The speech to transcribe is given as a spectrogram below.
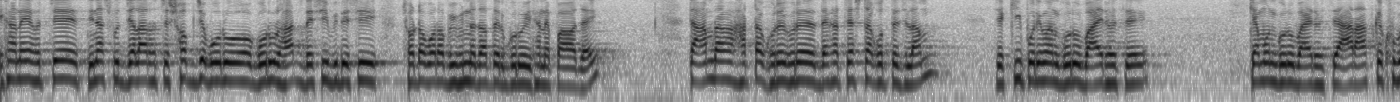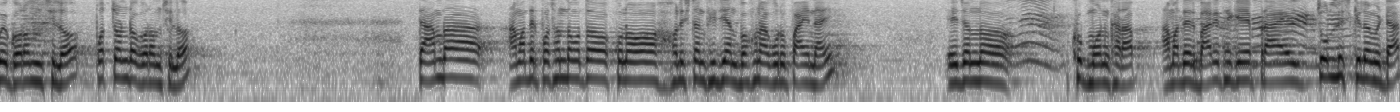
এখানে হচ্ছে দিনাজপুর জেলার হচ্ছে সবচেয়ে বড় গরুর হাট, দেশি বিদেশি, ছোট বড় বিভিন্ন জাতের গরু এখানে পাওয়া যায়। তা আমরা হাটটা ঘুরে ঘুরে দেখার চেষ্টা করতেছিলাম। যে কি পরিমাণ গরু বাইর হয়েছে, কেমন গরু বাইর হয়েছে, আর আজকে খুবই গরম ছিল, প্রচণ্ড গরম ছিল। তা আমরা, আমাদের পছন্দ মতো কোনো হলিস্টান ফিজিয়ান বহনা গরু পাই নাই। এই জন্য খুব মন খারাপ। আমাদের বাড়ি থেকে প্রায় চল্লিশ কিলোমিটার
